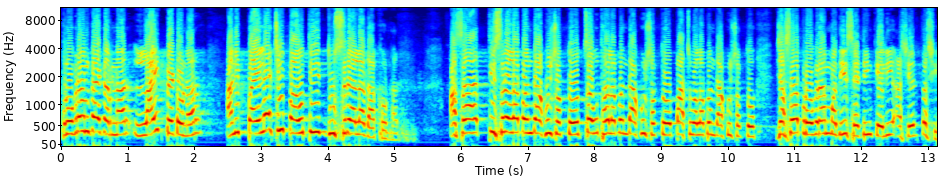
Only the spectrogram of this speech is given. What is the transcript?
प्रोग्राम काय करणार? लाइट पेटवणार आणि पहिल्याची पावती दुसऱ्याला दाखवणार. असा तिसऱ्याला पण दाखवू शकतो चौथ्याला पण दाखवू शकतो पाचव्याला पण दाखवू शकतो. जसं प्रोग्राममध्ये सेटिंग केली असेल तशी.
